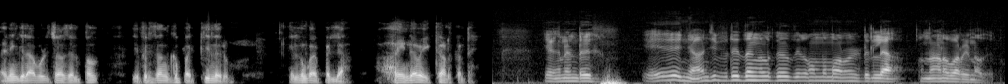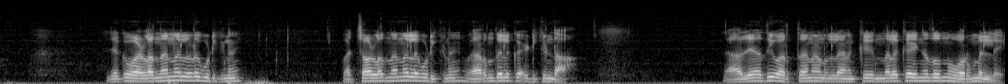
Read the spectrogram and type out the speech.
അതിനെങ്കിലാ വിളിച്ചാൽ ചിലപ്പം ജിഫ്രീതങ്ങൾക്ക് പറ്റി തരും ഇതിലും കുഴപ്പമില്ല. അതിന്റെ വൈക്ക് നടക്കട്ടെ. എങ്ങനെയുണ്ട്? ഏ ഞാൻ ജീവിതങ്ങൾക്ക് ഇതിനൊന്നും പറഞ്ഞിട്ടില്ല എന്നാണ് പറയണത് ഇതൊക്കെ വെള്ളം തന്നെയല്ലേ കുടിക്കണേ? പച്ചവെള്ളം തന്നെയല്ലേ കുടിക്കണേ? വേറെന്തെങ്കിലും അടിക്കണ്ട? ആദ്യാതി വർത്താനാണല്ലോ. എനിക്ക് ഇന്നലെ കഴിഞ്ഞതൊന്നും ഓർമ്മയില്ലേ?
